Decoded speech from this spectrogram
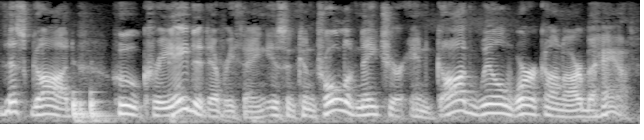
this God who created everything is in control of nature and God will work on our behalf.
